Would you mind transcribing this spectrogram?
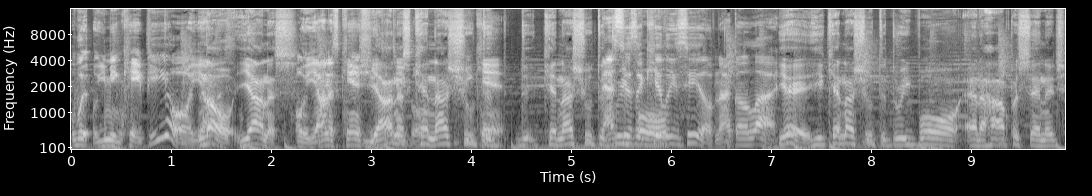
Wait, you mean KP or Giannis? No, Giannis. Oh, Giannis can shoot. Giannis cannot He shoot can. the, the cannot shoot the That's three his ball. Achilles heel. Not gonna lie. Yeah, he cannot shoot the three ball at a high percentage,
